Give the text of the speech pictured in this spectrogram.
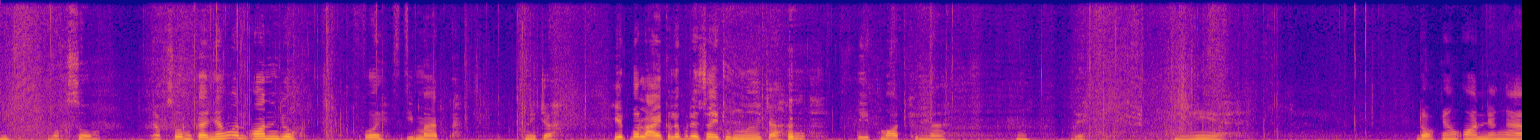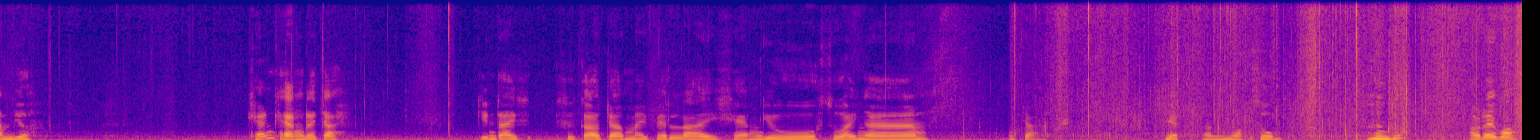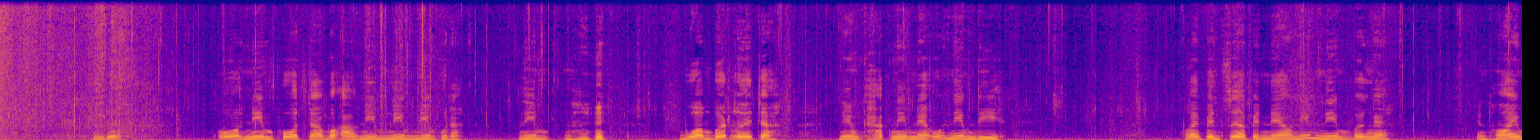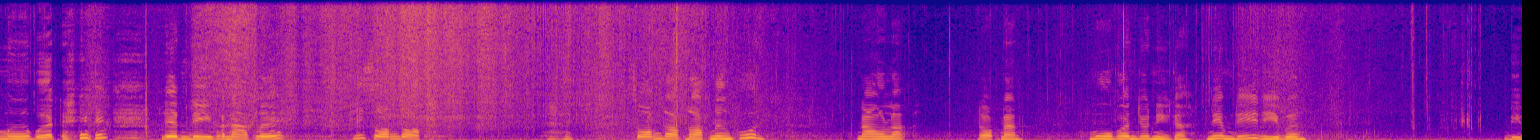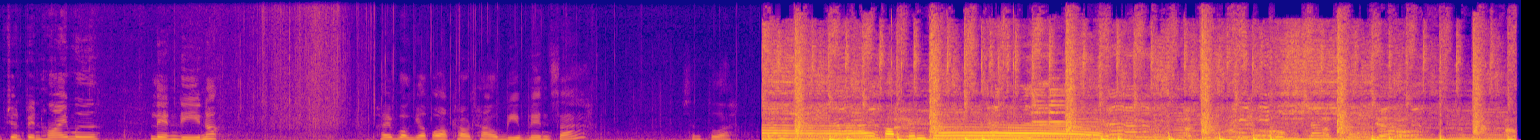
นี่ดอกส้มดอกส้มก็ยังอ่อนๆอยู่โอ้ยอีมัดนี่จ้ะเห็ดบ่หลายก็เลยบ่ได้ใส่ถุงมือจ้ะติดมอดขึ้นมาอืมเด็นี่ดอกยังอ่อนยังงามอยู่ แข็งแข็งด้วยจ้ะ กินได้คือเกาจะไม่เป็นไรแข็งอยู่สวยงามจ้ะเฮ็ดมันหมวกสุ่มเพิ่งดูเอาได้บ่เพิ่งดูโอ้นิ่มโพดจ้ะบ่เอานิ่มนิ่มนิ่มพูดนะนิ่มบวมเบิดเลยจ้ะนิ่มคักนิ่มเนี่ยโอ้นิ่มดีไว้เป็นเสื้อเป็นแนวนิ่มๆเบิ่งเนี่ย เป็นห้อยมือเบิด เล่นดีขนาดเลยนี่สองดอกสองดอกดอกหนึ่งพูนเน่าละ ดอกนั่นมูเพิ่นอยู่นี่กะนิ่มดีดีเบิ่งบีบจนเป็นห้อยมือ เล่นดีเนาะใครบอกอยากออกเท่าๆ บีบเล่นซะสันตัว ขอบคุณค่ะ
